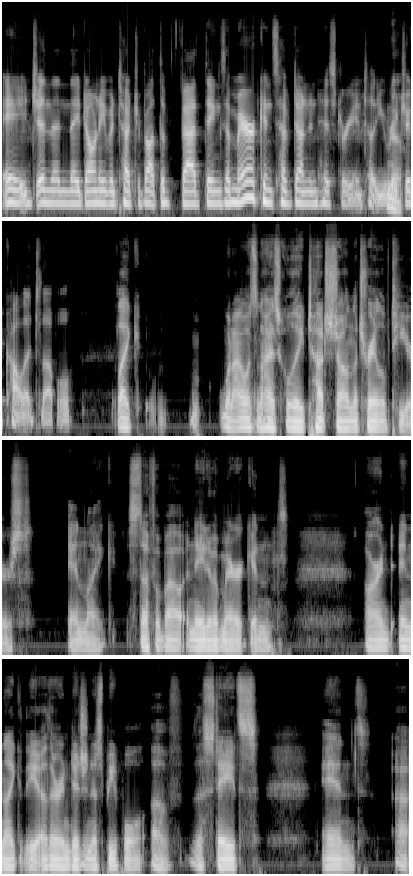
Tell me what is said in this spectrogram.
age, and then they don't even touch about the bad things Americans have done in history until you No. reach a college level. like when I was in high school, they touched on the Trail of Tears and like stuff about Native Americans or and like the other indigenous people of the states, and uh,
